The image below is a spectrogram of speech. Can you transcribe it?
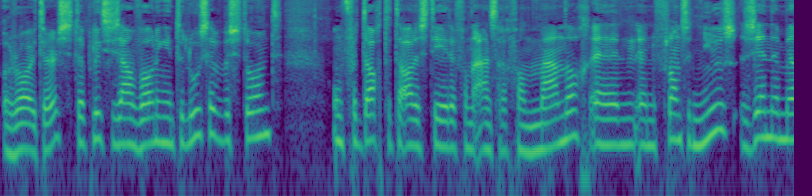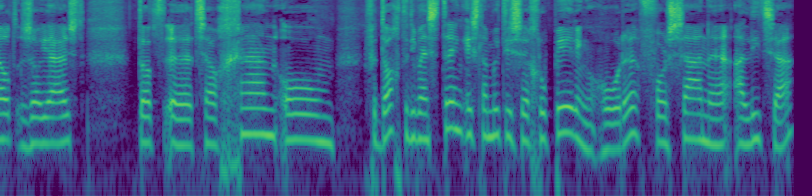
Reuters. De politie zou een woning in Toulouse hebben bestormd om verdachten te arresteren van de aanslag van maandag. En een Franse nieuwszender meldt zojuist dat uh, het zou gaan om verdachten die bij een streng islamitische groepering horen. Forsane Alitza.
